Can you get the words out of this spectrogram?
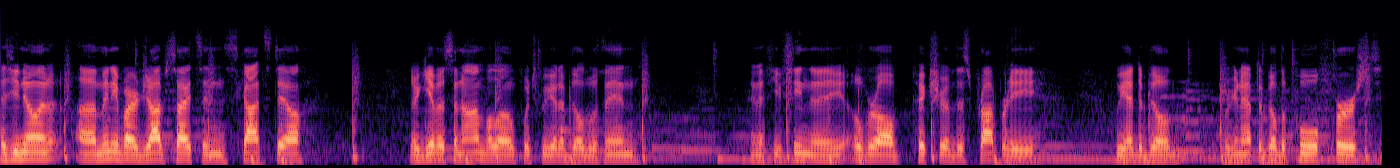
As you know, uh, many of our job sites in Scottsdale, they give us an envelope which we got to build within. And if you've seen the overall picture of this property, we had to build, we're gonna have to build the pool first,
